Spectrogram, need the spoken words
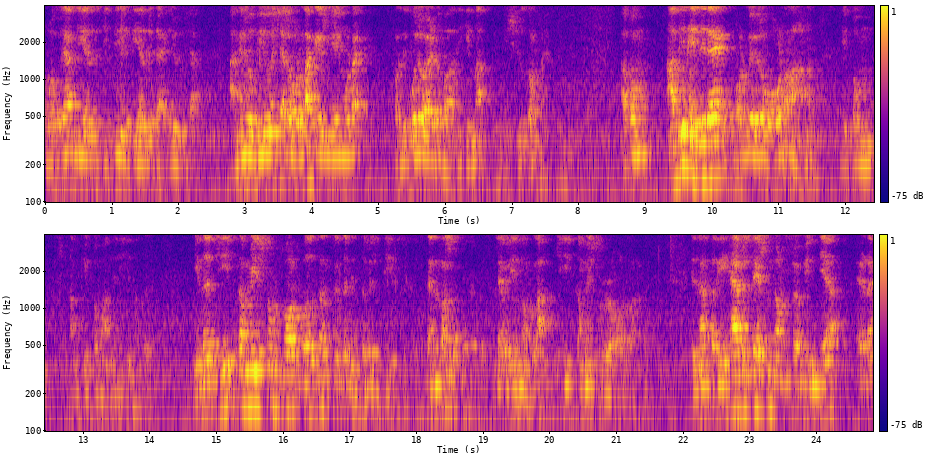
പ്രോഗ്രാം ചെയ്യാതെ ചിറ്റ് കിട്ടി അതൊരു കാര്യമില്ല അങ്ങനെ ഉപയോഗിച്ചാൽ ഉള്ള കേൾവിയും കൂടെ പ്രതികൂലമായിട്ട് ബാധിക്കുന്ന ഇഷ്യൂസ് ഉണ്ട് അപ്പം അതിനെതിരെ ഉള്ള ഒരു ഓർഡറാണ് ഇപ്പം നമുക്കിപ്പം വന്നിരിക്കുന്നത്. ഇത് chief commissioner for persons with disabilities central ലെവലിൽ നിന്നുള്ള ചീഫ് കമ്മീഷണറുടെ ഓർഡറാണ്. ഇതിനകത്ത് റീഹാബിലിറ്റേഷൻ കൗൺസിൽ ഓഫ് ഇന്ത്യയുടെ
